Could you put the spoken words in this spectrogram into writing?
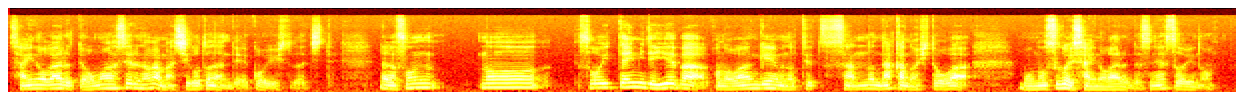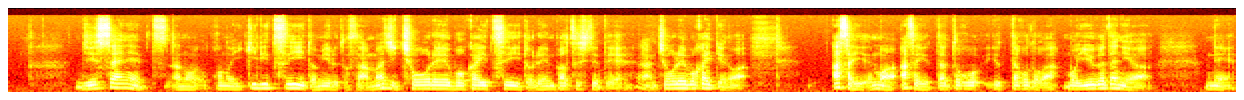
才能があるって思わせるのがまあ仕事なんでこういう人たちってだからそのそういった意味で言えばこのワンゲームの哲さんの中の人はものすごい才能があるんですねそういうの。実際ねあのこのイキリツイート見るとさマジ朝礼誤解ツイート連発してて朝礼誤解っていうのは朝言もう朝言ったとこ言ったことがもう夕方にはね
